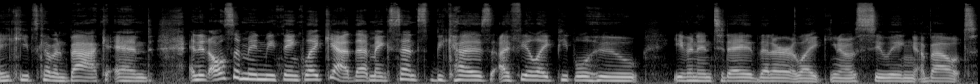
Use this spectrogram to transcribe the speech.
he keeps coming back and and it also made me think like, yeah, that makes sense because I feel like people who even in today that are like, you know, suing about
